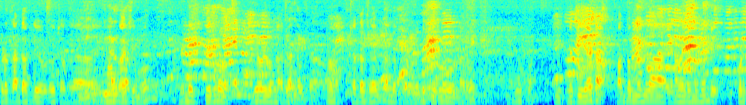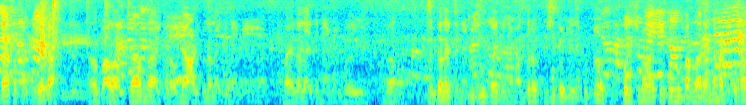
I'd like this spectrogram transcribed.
ఇక్కడ గంధప్ దేవుడు చంద్ర- ఇమాం కాసిము రెండు పీర్లు దేవుళ్ళు ఉన్నారు. చంద్ర సాహిబ్ గంధప్ దేవుడు రెండు పీర్లు ఉన్నారు. ఈ ప్రతి ఏటా పంతొమ్మిది వందల ఎనభై రెండు నుండి ఇప్పటిదాకా ప్రతి ఏటా బాగా ఉత్సాహంగా ఇక్కడ ఉండే ఆడపిల్లలు అయితేనేమి మహిళలు అయితేనేమి పెద్దలు అయితేనేమి యూత్ అయితేనేమి అందరూ కృషితో చేసుకుంటూ కొలిసిన వరకు కొంగు బంగారంగా నడుచుకుంటా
